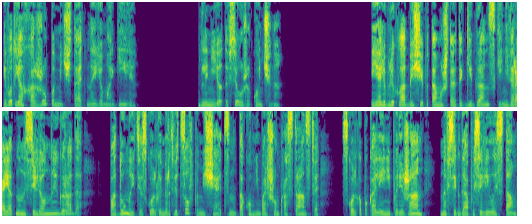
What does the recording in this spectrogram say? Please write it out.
И вот я хожу помечтать на ее могиле. Для нее-то все уже кончено. И я люблю кладбища, потому что это гигантские, невероятно населенные города — Подумайте, сколько мертвецов помещается на таком небольшом пространстве, сколько поколений парижан навсегда поселилось там,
